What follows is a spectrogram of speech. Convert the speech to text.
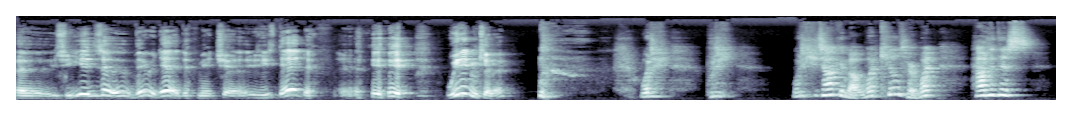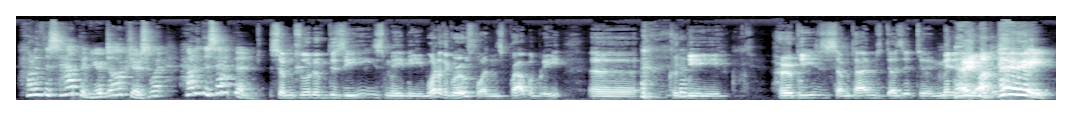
Uh, she is, uh, very dead, Mitch. Uh, she's dead. Uh, we didn't kill her. What? What? Are you, what are you talking about? What killed her? What? How did this? How did this happen? You're doctors. What? How did this happen? Some sort of disease, maybe. One of the gross ones, probably. Uh, could be herpes, sometimes does it. Hey, meningitis. hey!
